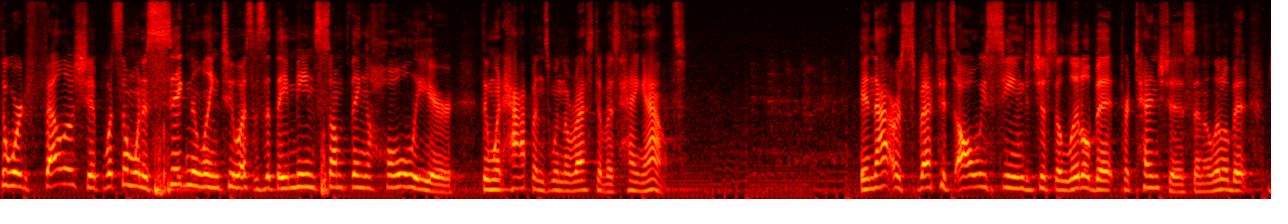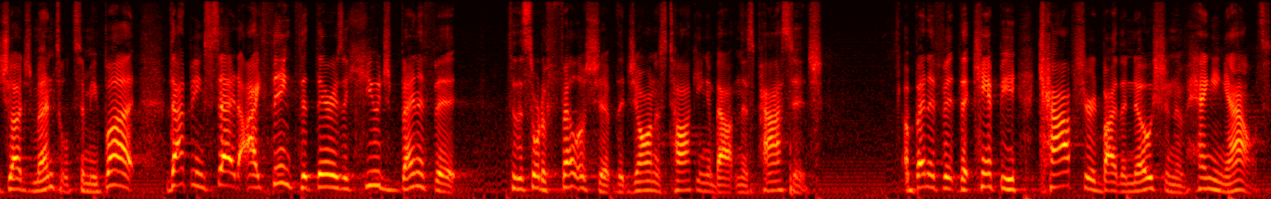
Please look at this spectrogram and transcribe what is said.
the word fellowship, what someone is signaling to us is that they mean something holier than what happens when the rest of us hang out. In that respect, it's always seemed just a little bit pretentious and a little bit judgmental to me. But that being said, I think that there is a huge benefit to the sort of fellowship that John is talking about in this passage. A benefit that can't be captured by the notion of hanging out.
